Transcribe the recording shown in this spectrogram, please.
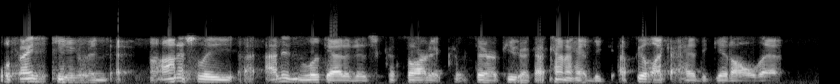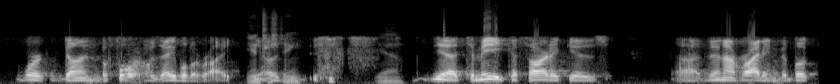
Well, thank you. And uh, honestly, I didn't look at it as cathartic or therapeutic. I kind of had to. I feel like I had to get all that work done before I was able to write. You know, Interesting. Yeah. yeah, to me, cathartic is uh, then I'm writing the book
